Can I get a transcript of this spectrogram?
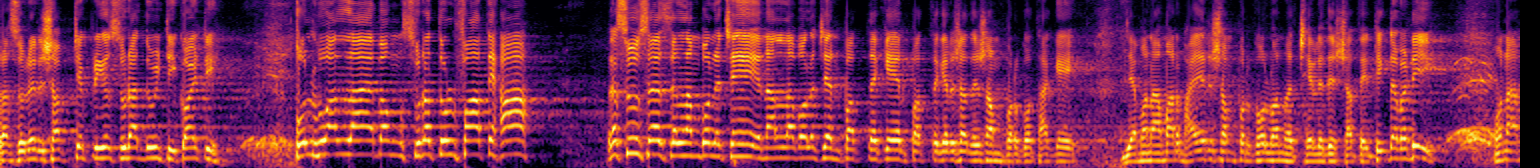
রাসূলের সবচেয়ে প্রিয় সূরা দুইটি, কয়টি? কুল এবং সূরাতুল ফাতিহা। রাসূল সাল্লাম বলেছেন, আল্লাহ বলেছেন, প্রত্যেকের প্রত্যেকের সাথে সম্পর্ক থাকে। যেমন আমার ভাইয়ের সম্পর্ক হলো আমার ছেলেদের সাথে, ঠিক না বা ঠিক? ওনার,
